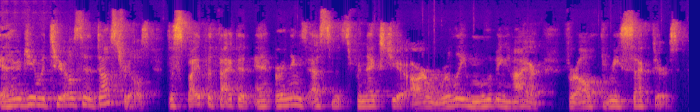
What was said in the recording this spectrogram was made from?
energy, materials, and industrials, despite the fact that earnings estimates for next year are really moving higher for all three sectors.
